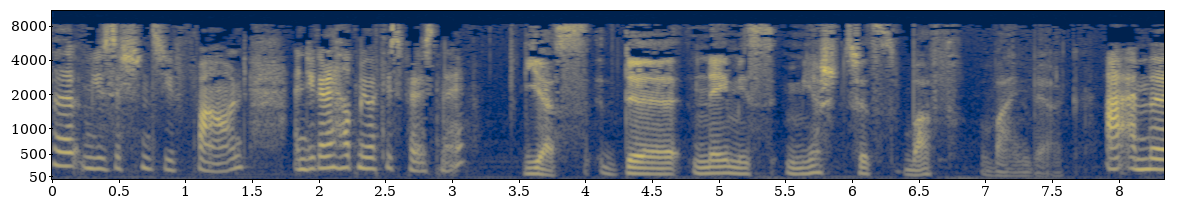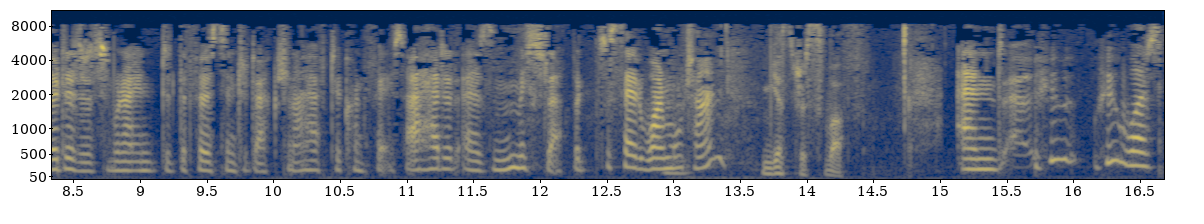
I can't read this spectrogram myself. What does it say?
the musicians you found, and you're going to help me with his first name. Yes, the name is Mieczysław Weinberg. I, I, murdered it when I did the first introduction. I have to confess, I had it as Misla, but just say it one more time. Mieczysław. And uh, who who was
